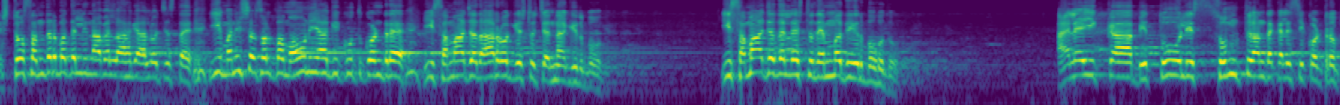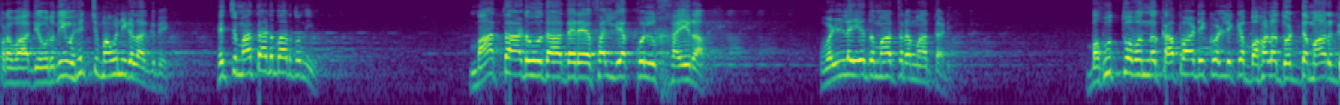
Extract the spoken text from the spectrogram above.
ಎಷ್ಟೋ ಸಂದರ್ಭದಲ್ಲಿ ನಾವೆಲ್ಲ ಹಾಗೆ ಆಲೋಚಿಸ್ತಾ ಈ ಮನುಷ್ಯ ಸ್ವಲ್ಪ ಮೌನಿಯಾಗಿ ಕೂತ್ಕೊಂಡ್ರೆ ಈ ಸಮಾಜದ ಆರೋಗ್ಯ ಎಷ್ಟು ಚೆನ್ನಾಗಿರ್ಬೋದು ಈ ಸಮಾಜದಲ್ಲಿ ಎಷ್ಟು ನೆಮ್ಮದಿ ಇರಬಹುದು. ಅಲೈಕ ಬಿತೂಲಿ ಸುಮ್ತ ಅಂತ ಪ್ರವಾದಿ ಪ್ರವಾದಿಯವರು. ನೀವು ಹೆಚ್ಚು ಮೌನಿಗಳಾಗಬೇಕು. ಹೆಚ್ಚು ಮಾತಾಡಬಾರ್ದು ನೀವು. ಮಾತಾಡುವುದಾದರೆ ಫಲ್ಯಕುಲ್ ಖೈರ. ಒಳ್ಳೆಯದು ಮಾತ್ರ ಮಾತಾಡಿ. ಬಹುತ್ವವನ್ನು ಕಾಪಾಡಿಕೊಳ್ಳಿಕ್ಕೆ ಬಹಳ ದೊಡ್ಡ ಮಾರ್ಗ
